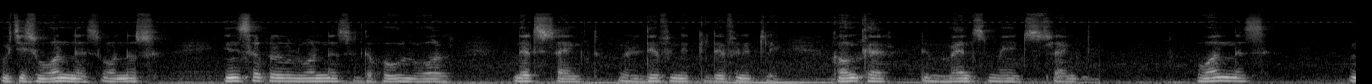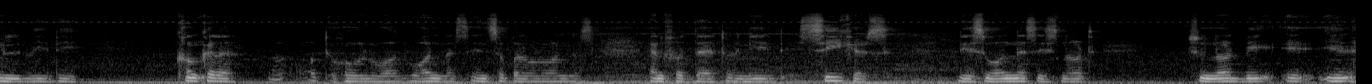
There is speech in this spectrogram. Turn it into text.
which is oneness, oneness, inseparable oneness with the whole world, that strength will definitely, definitely conquer the man's made strength. Oneness will be the conqueror of the whole world, oneness, inseparable oneness. And for that we need seekers. This oneness is not, should not be a,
